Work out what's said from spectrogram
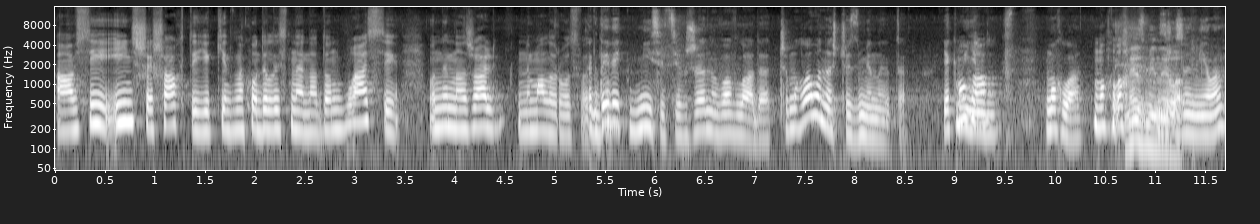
А всі інші шахти, які знаходились не на Донбасі, вони, на жаль, не мали розвитку. Так 9 місяців вже нова влада. Чи могла вона щось змінити? Як мінімум, могла. Могла. не змінила. Зрозуміла.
